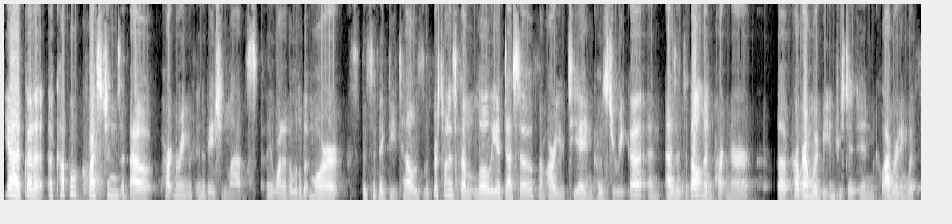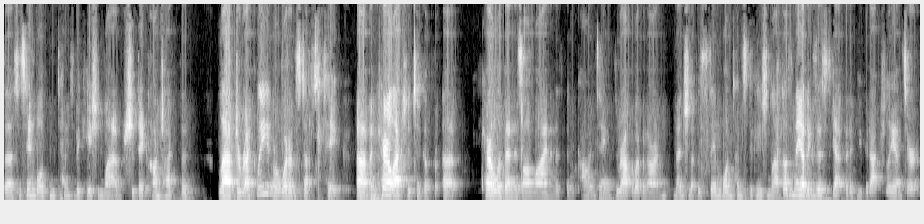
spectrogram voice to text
Yeah, I've got a, a couple questions about partnering with innovation labs. They wanted a little bit more specific details. The first one is from Lolia Deso from RUTA in Costa Rica. And as a development partner, the program would be interested in collaborating with the Sustainable Intensification Lab. Should they contact the lab directly, or what are the steps to take? Um, and Carol actually took a, uh, Carol Levin is online and has been commenting throughout the webinar and mentioned that the Sustainable Intensification Lab doesn't yet exist yet, but if you could actually answer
